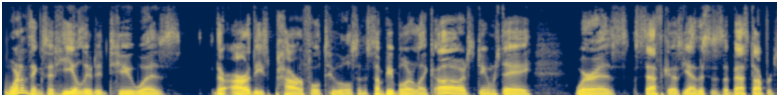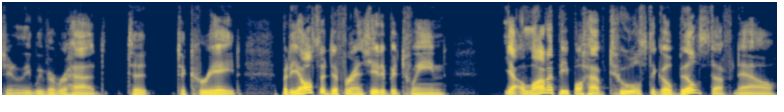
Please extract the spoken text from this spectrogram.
one of the things that he alluded to was there are these powerful tools, and some people are like, "Oh, it's doomsday," whereas Seth goes, "Yeah, this is the best opportunity we've ever had to to create." But he also differentiated between, yeah, a lot of people have tools to go build stuff now,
